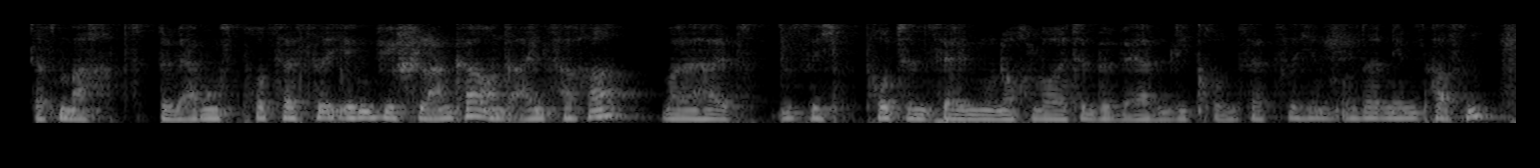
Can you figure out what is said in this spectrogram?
Das macht Bewerbungsprozesse irgendwie schlanker und einfacher, weil halt sich potenziell nur noch Leute bewerben, die grundsätzlich im Unternehmen passen.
